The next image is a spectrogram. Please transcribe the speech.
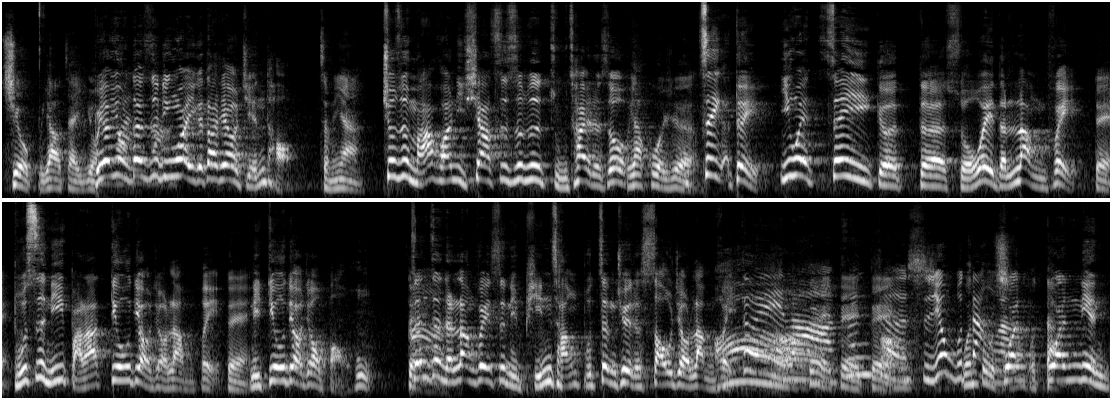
就不要再用，不要用。但是另外一个大家要检讨，怎么样？就是麻烦你下次是不是煮菜的时候不要过热。这个对，因为这个的所谓的浪费，对，不是你把它丢掉叫浪费，对，你丢掉叫保护。真正的浪费是你平常不正确的烧叫浪费。对啦，对对对，使用不当，观观念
